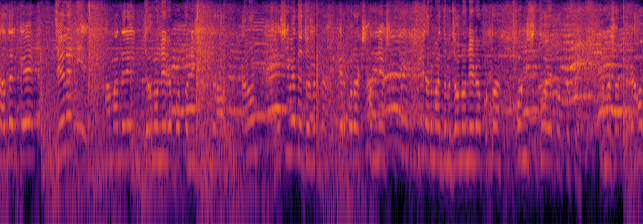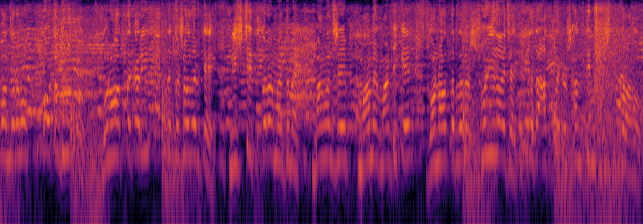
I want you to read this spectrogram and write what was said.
তাদেরকে জেলে নিয়ে আমাদের এই জননিরাপত্তা নিশ্চিত করা হোক। কারণ বেশিবাদের দোষকরা একের পর এক সামনে আসছে তার মাধ্যমে জননিরাপত্তা অনিশ্চিত হয়ে পড়তেছে। আমরা সরকারকে আহ্বান জানাব কত দ্রুত গণহত্যাকারী তাদের দোষদেরকে নিশ্চিত করার মাধ্যমে বাংলাদেশের মাটিকে গণহত্যার দ্বারা শহীদ হয়েছে, তাদের আত্মাকে শান্তি নিশ্চিত করা হোক।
